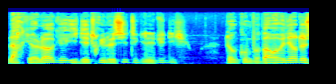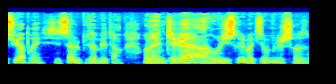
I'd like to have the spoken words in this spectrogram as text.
l'archéologue, il détruit le site qu'il étudie. Donc on ne peut pas revenir dessus après. C'est ça le plus embêtant. On a intérêt à enregistrer le maximum de choses.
